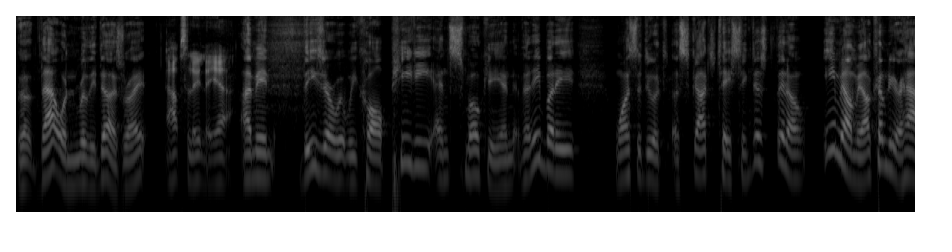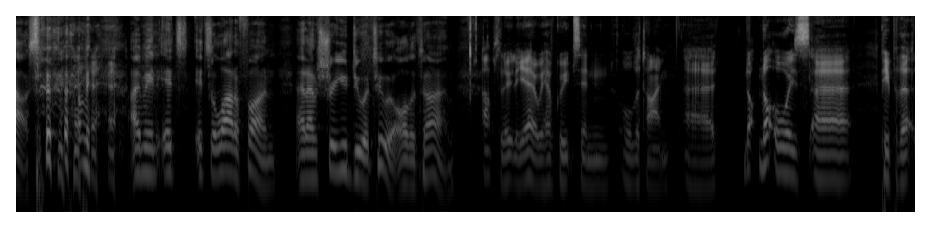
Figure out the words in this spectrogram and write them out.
That one really does, right? Absolutely, yeah. I mean, these are what we call peaty and smoky. And if anybody wants to do a, a Scotch tasting, just you know, email me. I'll come to your house. I, mean, I mean, it's it's a lot of fun, and I'm sure you do it too all the time. Absolutely, yeah. We have groups in all the time. Uh, not not always uh, people that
